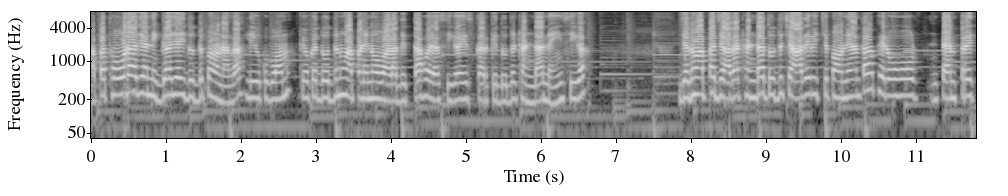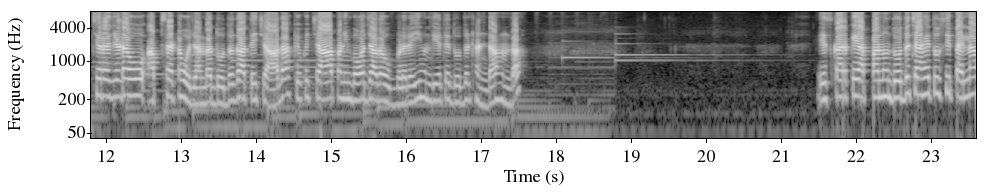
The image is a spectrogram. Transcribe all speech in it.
ਆਪਾਂ ਥੋੜਾ ਜਿਹਾ ਨਿੱਗਾ ਜਿਹਾ ਹੀ ਦੁੱਧ ਪਾਉਣਾਗਾ ਲਿਊਕਬੋਮ ਕਿਉਂਕਿ ਦੁੱਧ ਨੂੰ ਆਪਣੇ ਨੂੰ ਉਬਾਲਾ ਦਿੱਤਾ ਹੋਇਆ ਸੀਗਾ, ਇਸ ਕਰਕੇ ਦੁੱਧ ਠੰਡਾ ਨਹੀਂ ਸੀਗਾ। ਜਦੋਂ ਆਪਾਂ ਜ਼ਿਆਦਾ ਠੰਡਾ ਦੁੱਧ ਚਾਹ ਦੇ ਵਿੱਚ ਪਾਉਂਦੇ ਆ ਤਾਂ ਫਿਰ ਉਹ ਟੈਂਪਰੇਚਰ ਹੈ ਜਿਹੜਾ ਉਹ ਅਪਸੈਟ ਹੋ ਜਾਂਦਾ ਦੁੱਧ ਦਾ ਤੇ ਚਾਹ ਦਾ, ਕਿਉਂਕਿ ਚਾਹ ਆਪਣੀ ਬਹੁਤ ਜ਼ਿਆਦਾ ਉਬਲ ਰਹੀ ਹੁੰਦੀ ਹੈ ਤੇ ਦੁੱਧ ਠੰਡਾ ਹੁੰਦਾ। ਇਸ ਕਰਕੇ ਆਪਾਂ ਨੂੰ ਦੁੱਧ ਚਾਹੇ ਤੁਸੀਂ ਪਹਿਲਾਂ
